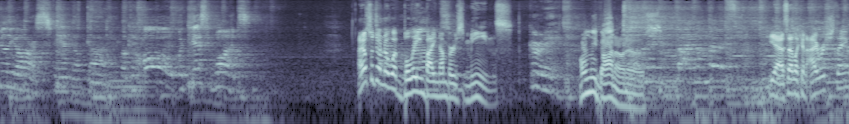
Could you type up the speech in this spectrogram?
really are a stand-up guy. Okay. Oh, but guess what? I also don't know what bullying by numbers means. Great. Only Bono knows. Yeah, is that like an Irish thing?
